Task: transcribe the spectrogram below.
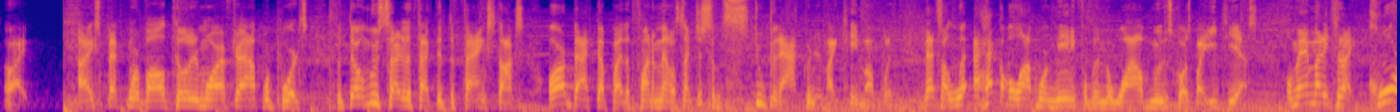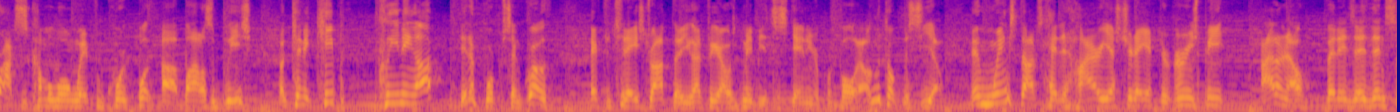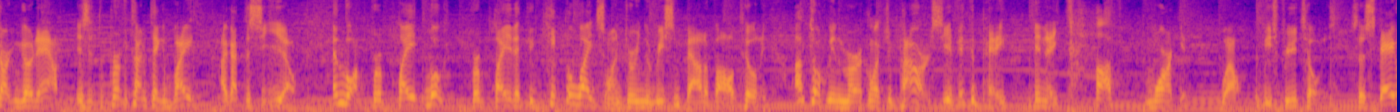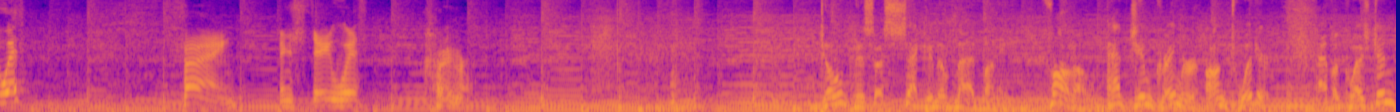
All right. I expect more volatility tomorrow after Apple reports, but don't lose sight of the fact that the FANG stocks are backed up by the fundamentals, not just some stupid acronym I came up with. That's a, a heck of a lot more meaningful than the wild moves caused by ETFs. Oh man, money tonight. Clorox has come a long way from cork bo- uh, bottles of bleach, but can it keep cleaning up? Hit a 4% growth. After today's drop, though, you got to figure out maybe it's sustaining your portfolio. I'm going to talk to the CEO. Then Wingstop's headed higher yesterday after earnings beat. I don't know, but it's, then starting to go down. Is it the perfect time to take a bite? I got the CEO. And look for a play. Look for a play that could keep the lights on during the recent bout of volatility. I'm talking American Electric Power to see if it could pay in a tough market. Well, at least for utilities. So stay with Fang and stay with Cramer. Don't miss a second of Mad Money. Follow at Jim Cramer on Twitter. Have a question?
